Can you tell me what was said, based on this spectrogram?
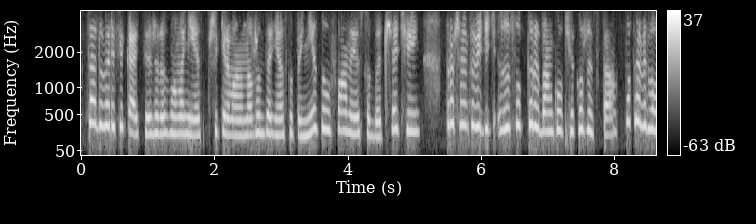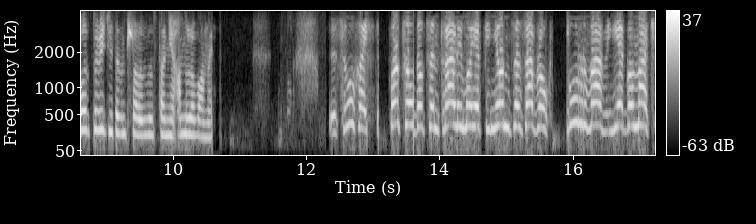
W celu weryfikacji, że rozmowa nie jest przekierowana na urządzenie osoby niezaufanej, osoby trzeciej, proszę mi powiedzieć, z usług których banków się korzysta. Po prawidłowej odpowiedzi ten przelew zostanie anulowany. Słuchaj, po co do centrali moje pieniądze zabrał? Kurwa, jego mać.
